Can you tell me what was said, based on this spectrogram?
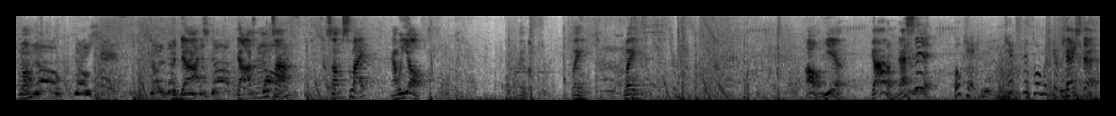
Come on. No, don't care. As soon as I Good dodge. the Dodge one more time. Something slight. Now we off. Wait, wait, wait. Oh yeah, got him. That's it. Okay, catch this one with your Catch that.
